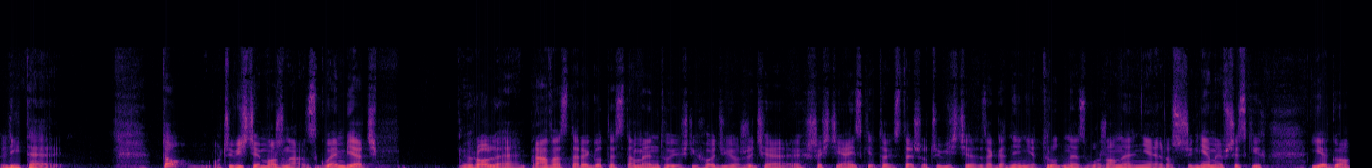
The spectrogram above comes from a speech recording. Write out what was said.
litery. To oczywiście można zgłębiać rolę prawa Starego Testamentu, jeśli chodzi o życie chrześcijańskie. To jest też oczywiście zagadnienie trudne, złożone. Nie rozstrzygniemy wszystkich jego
